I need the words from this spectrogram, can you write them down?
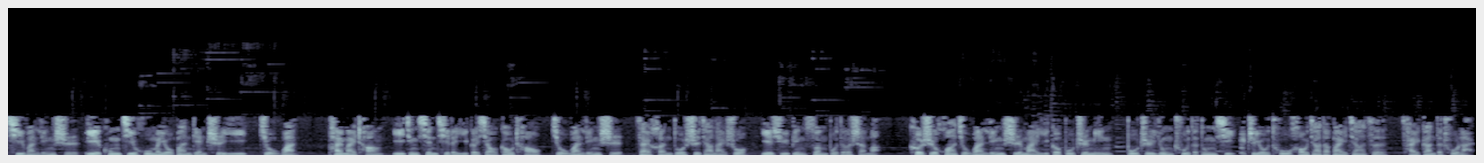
七万零十。”夜空几乎没有半点迟疑，九万。拍卖场已经掀起了一个小高潮，九万灵石，在很多世家来说，也许并算不得什么。可是花九万灵石买一个不知名、不知用处的东西，只有土豪家的败家子才干得出来。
